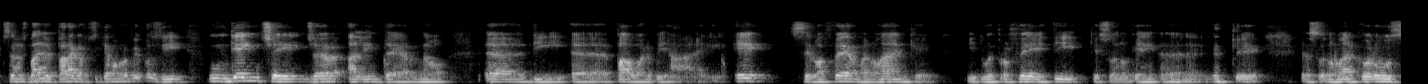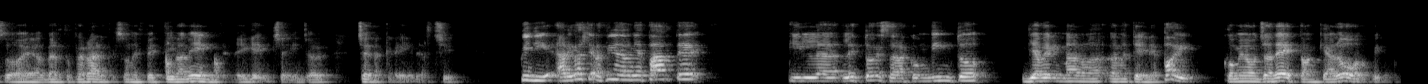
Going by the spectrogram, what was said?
se non sbaglio il paragrafo si chiama proprio così, un game changer all'interno eh, di eh, Power BI e se lo affermano anche i due profeti che sono, eh, che sono Marco Russo e Alberto Ferrari che sono effettivamente dei game changer, c'è da crederci. Quindi arrivati alla fine della mia parte il lettore sarà convinto di avere in mano la, la materia. Poi, come ho già detto anche a loro, quindi non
